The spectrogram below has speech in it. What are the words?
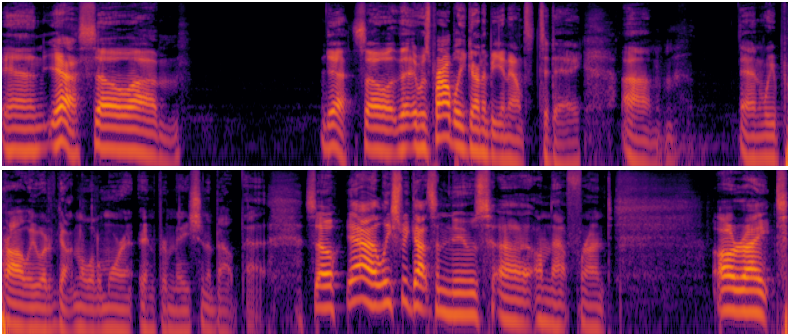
and yeah, so um, yeah, so th- it was probably going to be announced today. Um, and we probably would have gotten a little more information about that. So, yeah, at least we got some news uh, on that front. All right,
